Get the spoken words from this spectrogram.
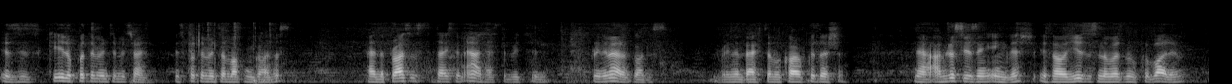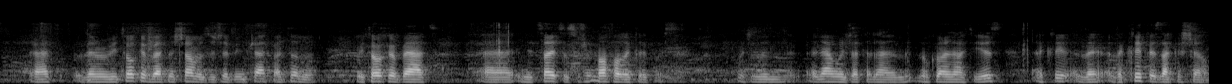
is his key to put them into mitzrayim. Is put them into makom goddess, and the process to take them out has to be to bring them out of goddess, bring them back to makar of kedusha. Now, I'm just using English. If I would use this in the words of Kabbalim, right, then when we talk about the neshamas which have been trapped by tumah, we talk about uh, nitzaitis which are not the clippers, which is a, language that the Nukoran like to use. Clip, the, the clip is like a shell,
